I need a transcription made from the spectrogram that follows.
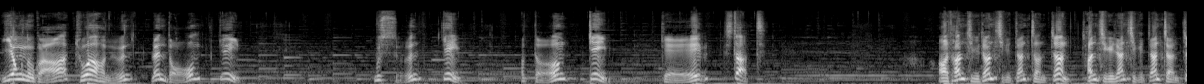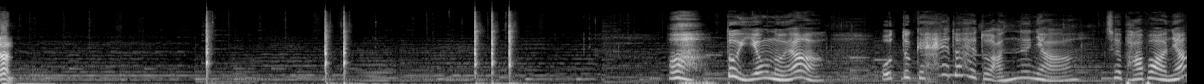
이영노가 좋아하는 랜덤 게임. 무슨 게임? 어떤 게임? 게임 스타트. 아 단치기 단치기 짠짠짠 단치기 단치기 짠짠짠 아, 또 이영노야? 어떻게 해도 해도 안 느냐? 쟤 바보 아냐?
